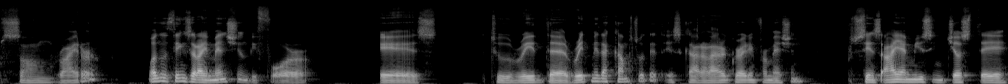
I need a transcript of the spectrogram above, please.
songwriter. One of the things that I mentioned before is to read the README that comes with it. It's got a lot of great information. Since I am using just the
